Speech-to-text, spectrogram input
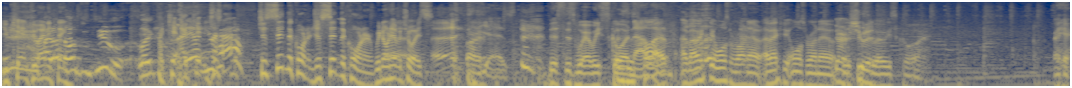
You can't do anything. I don't anything. know what to do. Like, I can't. I Stay can't. your Just, half. just sit in the corner. Just sit in the corner. We don't have a uh, choice. Alright. Yes. This is where we score is now, fun. Lev. I've actually almost run out. I've actually almost run out. Yeah, This shoot is it. where we score. Right here.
